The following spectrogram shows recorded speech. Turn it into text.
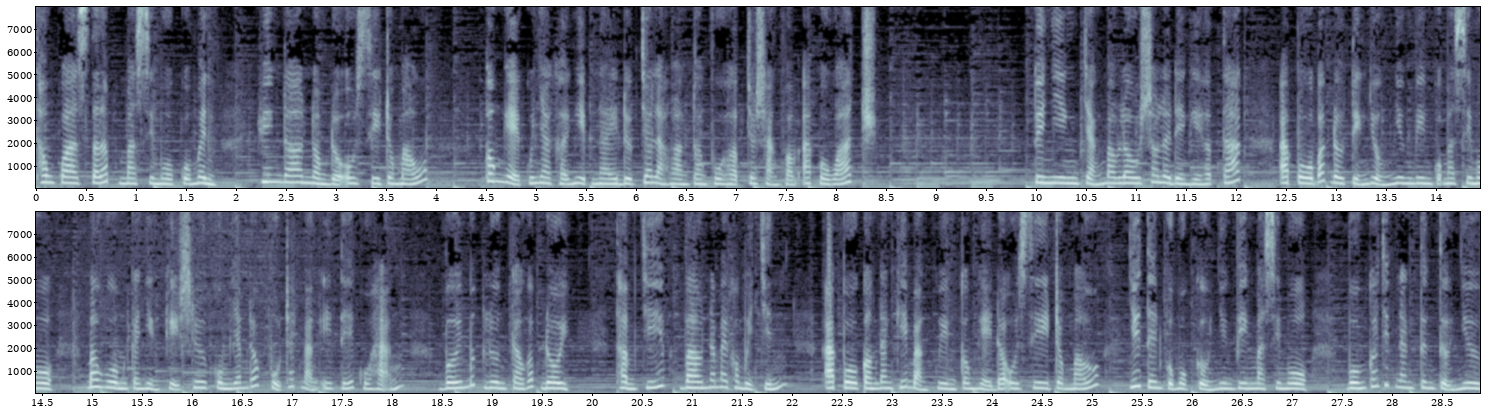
thông qua startup Massimo của mình, chuyên đo nồng độ oxy trong máu. Công nghệ của nhà khởi nghiệp này được cho là hoàn toàn phù hợp cho sản phẩm Apple Watch. Tuy nhiên, chẳng bao lâu sau lời đề nghị hợp tác, Apple bắt đầu tuyển dụng nhân viên của Massimo, bao gồm cả những kỹ sư cùng giám đốc phụ trách mạng y tế của hãng, với mức lương cao gấp đôi. Thậm chí, vào năm 2019, Apple còn đăng ký bản quyền công nghệ đo oxy trong máu dưới tên của một cựu nhân viên Massimo, vốn có chức năng tương tự như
